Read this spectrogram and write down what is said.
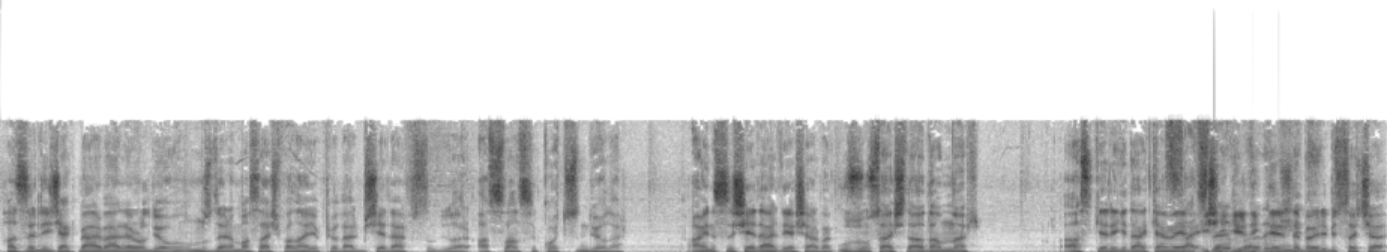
hazırlayacak berberler oluyor. Omuzlara masaj falan yapıyorlar. Bir şeyler fısıldıyorlar. Aslansın koçsun diyorlar. Aynısı şeyler de yaşar bak. Uzun saçlı adamlar askere giderken veya Saçları işe girdiklerinde şey. böyle bir saça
